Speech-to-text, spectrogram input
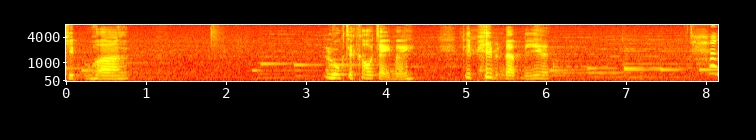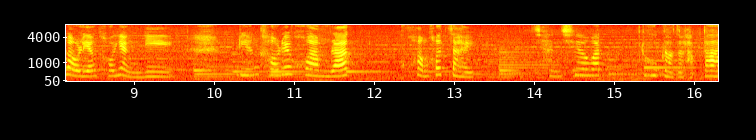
คิดว่า ลูกจะเข้าใจไหม ที่พี่เป็นแบบนี้อะถ้าเราเลี้ยงเขาอย่างดี เลี้ยงเขาด้วยความรัก ความเข้าใจ ฉันเชื่อว่าลูกเราจะรับได้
